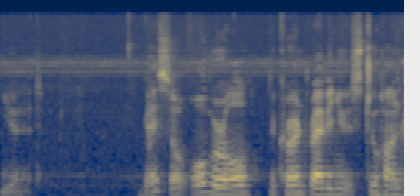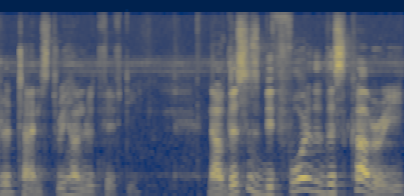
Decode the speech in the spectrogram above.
unit. Okay, so overall, the current revenue is 200 times 350. Now, this is before the discovery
